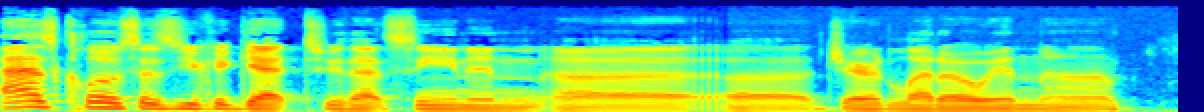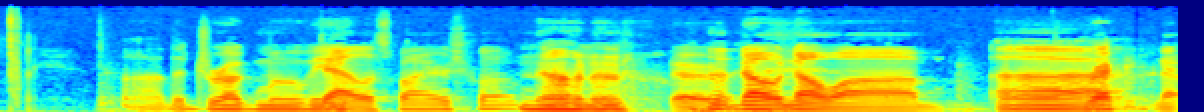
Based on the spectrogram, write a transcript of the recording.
as close as you could get to that scene in uh, uh, Jared Leto in uh, uh, the drug movie. Dallas Buyers Club. No, no, no. Or, no, no. Um, Uh, Rec- no.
